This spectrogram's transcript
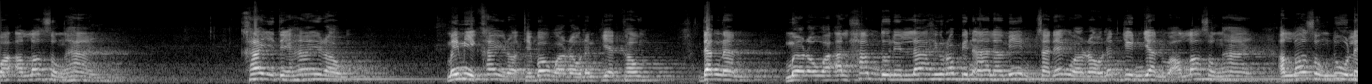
ว่าอัลลอฮ์ทรงให้ใครที่ให้เราไม่มีใครหรอกที่บอกว่าเรานั้นเกลียดเขา ดังนั้นเมื่อเราว่าอัลฮัมดุลิลลาฮิรับบินอาลามีนแสดงว่าเรานั้นยืนยันว่าอัลลอฮ์ทรงให้อัลลอฮ์ทรงดูแล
